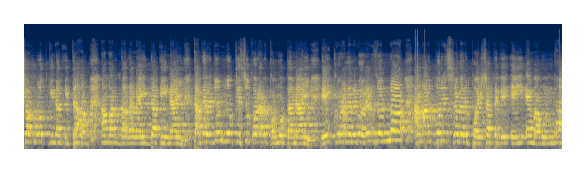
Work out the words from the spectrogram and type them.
শরবত কিনা দিতাম, আমার দাদা নাই, দাদি নাই, তাদের জন্য কিছু করার ক্ষমতা নাই। এই কোরআনের ঘরের জন্য আমার পরিশ্রমের পয়সা থেকে এই অ্যামাউন্টটা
